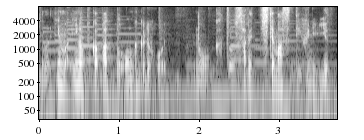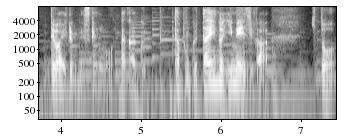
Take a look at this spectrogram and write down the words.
その今、今僕はパッと音楽療法の活動されしてますっていうふうに言ってはいるんですけど、なんかぐ多分具体のイメージがきっと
